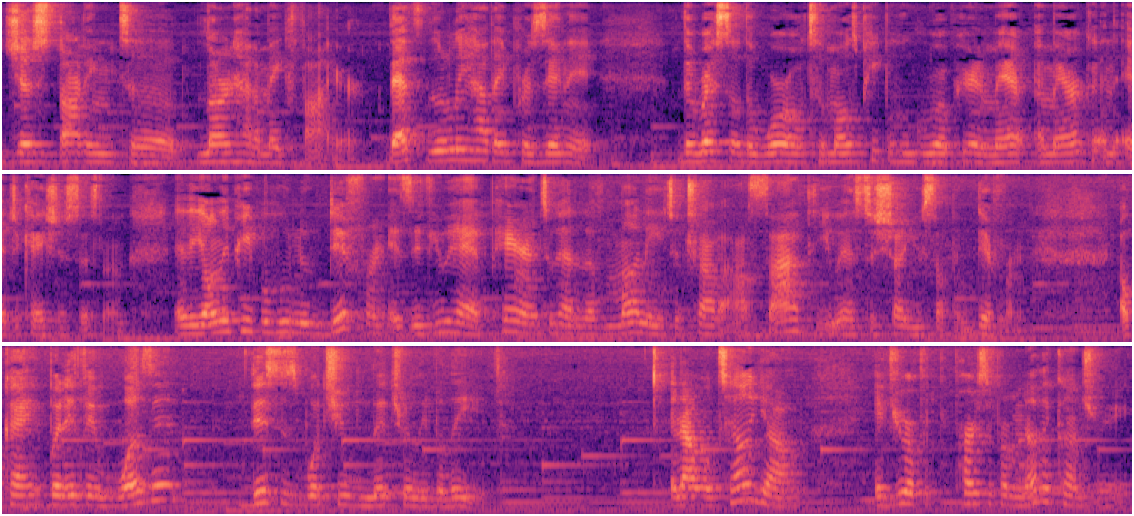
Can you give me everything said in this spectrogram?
just starting to learn how to make fire. That's literally how they presented the rest of the world to most people who grew up here in America in the education system. And the only people who knew different is if you had parents who had enough money to travel outside the US to show you something different. Okay? But if it wasn't, this is what you literally believed. And I will tell y'all, if you're a person from another country,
